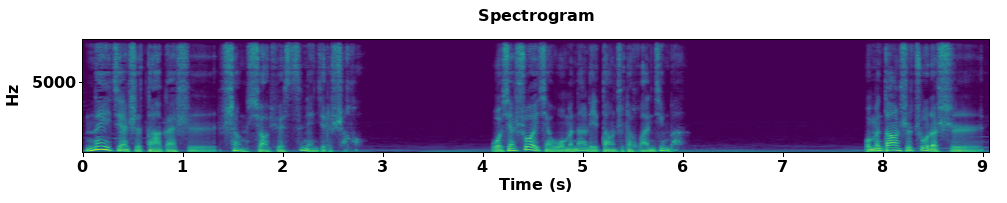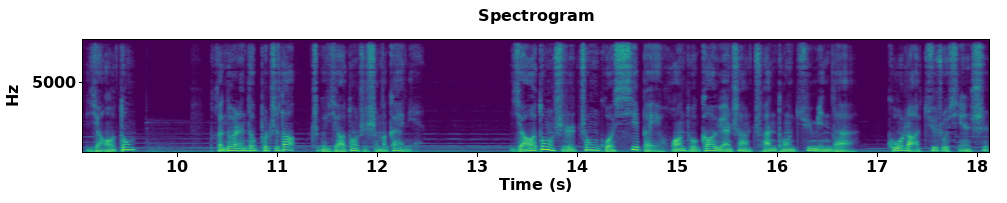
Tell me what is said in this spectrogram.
那件事大概是上小学四年级的时候。我先说一下我们那里当时的环境吧。我们当时住的是窑洞，很多人都不知道这个窑洞是什么概念。窑洞是中国西北黄土高原上传统居民的古老居住形式，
